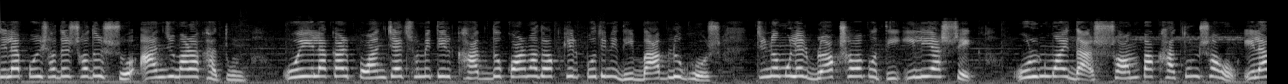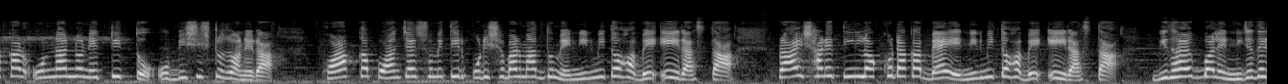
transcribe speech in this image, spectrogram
জেলা পরিষদের সদস্য আঞ্জুমারা খাতুন। ওই এলাকার পঞ্চায়েত সমিতির খাদ্য কর্মাধ্যক্ষের প্রতিনিধি বাবলু ঘোষ। তৃণমূলের ব্লক সভাপতি ইলিয়াস শেখ, অরুণময় দাস, শম্পা খাতুন সহ এলাকার অন্যান্য নেতৃত্ব ও বিশিষ্টজনেরা। ফরাক্কা পঞ্চায়েত সমিতির পরিষেবার মাধ্যমে নির্মিত হবে এই রাস্তা। প্রায় সাড়ে তিন লক্ষ টাকা ব্যয়ে নির্মিত হবে এই রাস্তা। বিধায়ক বলেন, নিজেদের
